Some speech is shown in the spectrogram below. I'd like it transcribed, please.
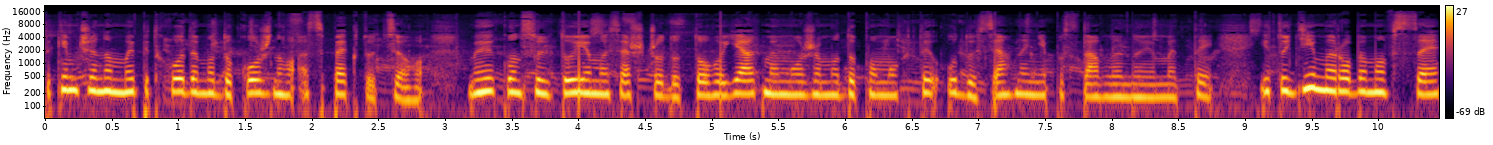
Таким чином, ми підходимо до кожного аспекту цього. Ми консультуємося щодо того, як ми можемо допомогти у досягненні поставленої мети, і тоді ми робимо робимо все,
